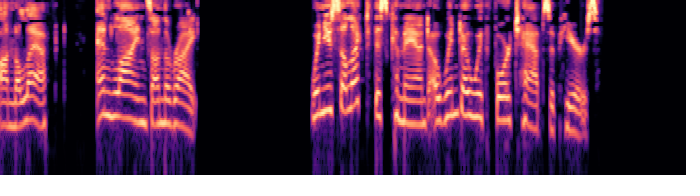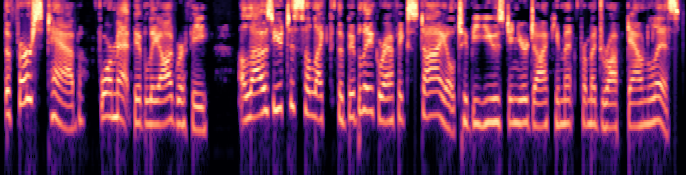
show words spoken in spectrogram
on the left and lines on the right. When you select this command, a window with four tabs appears. The first tab, Format Bibliography, allows you to select the bibliographic style to be used in your document from a drop-down list.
